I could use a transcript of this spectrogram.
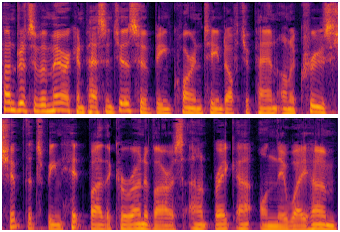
Hundreds of American passengers who have been quarantined off Japan on a cruise ship that's been hit by the coronavirus outbreak are on their way home.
